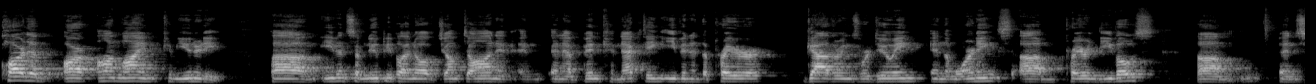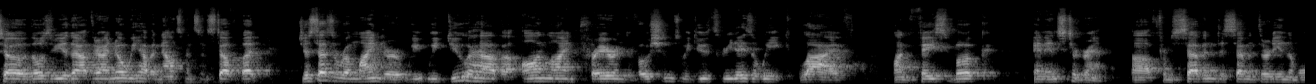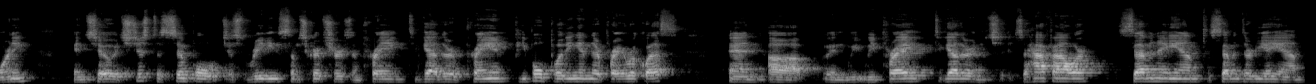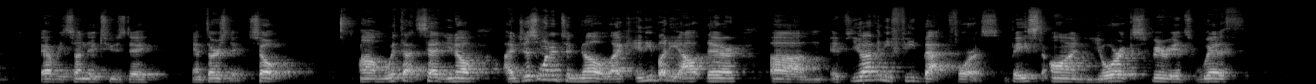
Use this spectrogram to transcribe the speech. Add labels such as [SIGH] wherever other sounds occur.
part of our online community, um, even some new people I know have jumped on and, and, and have been connecting, even in the prayer gatherings we're doing in the mornings, um, prayer and devos. Um, and so, those of you that out there, I know we have announcements and stuff, but just as a reminder, we, we do have online prayer and devotions. We do three days a week live on Facebook and Instagram uh, from 7 to 7.30 in the morning. And so it's just a simple, just reading some scriptures and praying together, praying, people putting in their prayer requests. And, uh, and we, we pray together, and it's, a half hour, 7 a.m. to 7.30 a.m. every Sunday, Tuesday, and Thursday. So um, with that said, you know, I just wanted to know, like anybody out there, um, if you have any feedback for us based on your experience with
